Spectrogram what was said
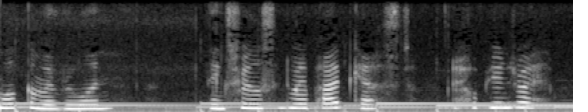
welcome, everyone. Thanks for listening to my podcast. I hope you enjoy.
